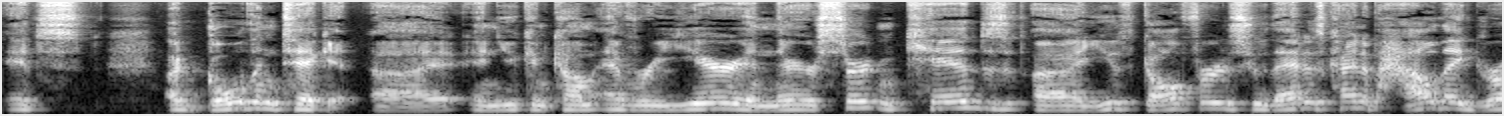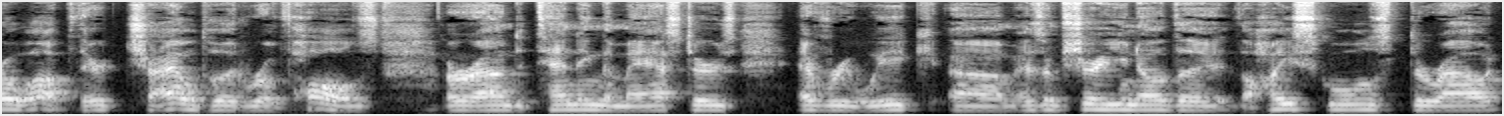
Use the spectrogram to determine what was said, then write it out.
it's, a golden ticket, uh, and you can come every year. And there are certain kids, uh, youth golfers, who that is kind of how they grow up. Their childhood revolves around attending the Masters every week. Um, as I'm sure you know, the the high schools throughout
